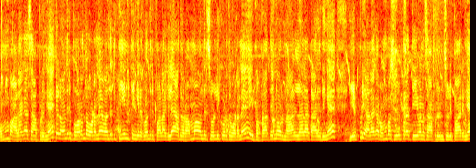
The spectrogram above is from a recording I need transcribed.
ரொம்ப அழகா சாப்பிடுங்க. இதில் வந்துட்டு பிறந்த உடனே வந்துட்டு தீன் திங்கிறக்கு வந்துட்டு பழகல. அதோட அம்மா வந்துட்டு சொல்லி கொடுத்த உடனே இப்போ பார்த்தீங்கன்னா ஒரு நாலு நாளாக ஆகுதுங்க. எப்படி அழகாக ரொம்ப சூப்பராக தீவனம் சாப்பிடுதுன்னு சொல்லி பாருங்க.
